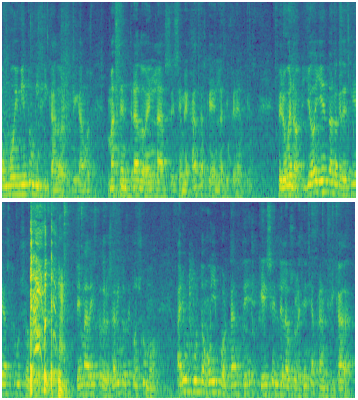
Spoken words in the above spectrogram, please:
un movimiento unificador, digamos, más centrado en las semejanzas que en las diferencias. Pero bueno, yo oyendo a lo que decías tú sobre el tema de esto de los hábitos de consumo, hay un punto muy importante que es el de la obsolescencia planificada.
